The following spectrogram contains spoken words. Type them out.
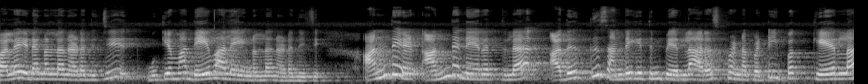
பல இடங்களில் நடந்துச்சு. முக்கியமாக தேவாலயங்களில் நடந்துச்சு. அந்த அந்த நேரத்தில் அதுக்கு சந்தேகத்தின் பேரில் அரெஸ்ட் பண்ணப்பட்டு இப்போ கேரளா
